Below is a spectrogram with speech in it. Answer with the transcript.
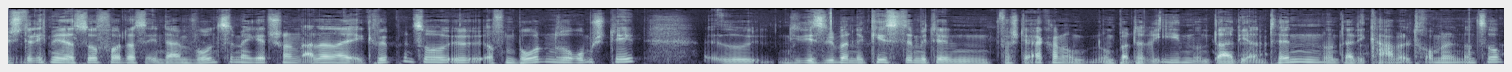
stelle ich mir das so vor, dass in deinem Wohnzimmer jetzt schon allerlei Equipment so äh, auf dem Boden so rumsteht? Also die silberne Kiste mit den Verstärkern und, und, Batterien und da die Antennen und da die Kabeltrommeln und so.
